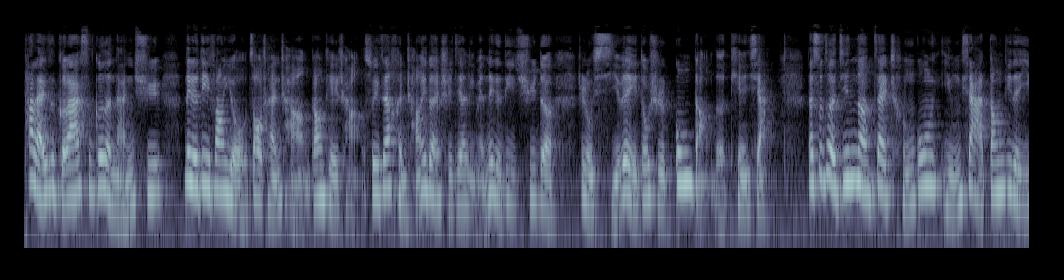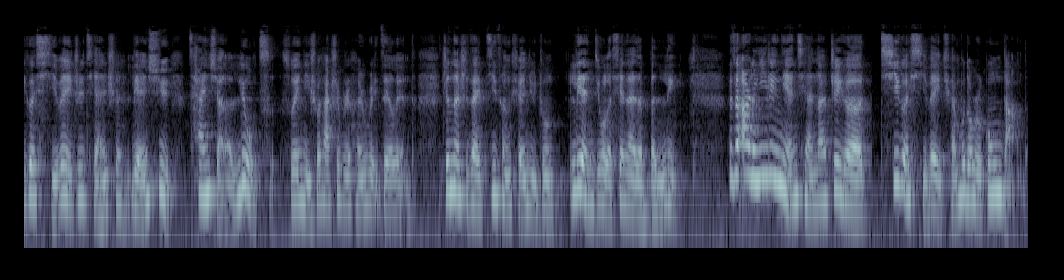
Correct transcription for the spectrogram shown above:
他来自格拉斯哥的南区，那个地方有造船厂、钢铁厂，所以在很长一段时间里面，那个地区的这种席位都是工党的天下。那斯特金呢，在成功赢下当地的一个席位之前，是连续参选了六次，所以你说他是不是很 resilient？真的是在基层选举中练就了现在的本领。那在二零一零年前呢，这个七个席位全部都是工党的，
